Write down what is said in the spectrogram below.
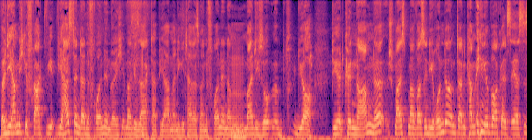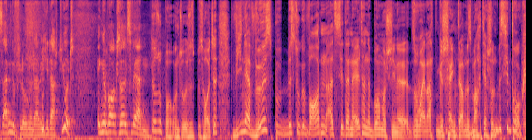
Weil die haben mich gefragt, wie, wie heißt denn deine Freundin? Weil ich immer gesagt habe, ja, meine Gitarre ist meine Freundin. Dann mhm. meinte ich so, äh, ja, die hat keinen Namen, ne? Schmeißt mal was in die Runde und dann kam Ingeborg als erstes angeflogen. Und da habe ich gedacht, gut, Ingeborg soll's werden. Ja, super. Und so ist es bis heute. Wie nervös bist du geworden, als dir deine Eltern eine Bohrmaschine zu Weihnachten geschenkt haben? Das macht ja schon ein bisschen Druck.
